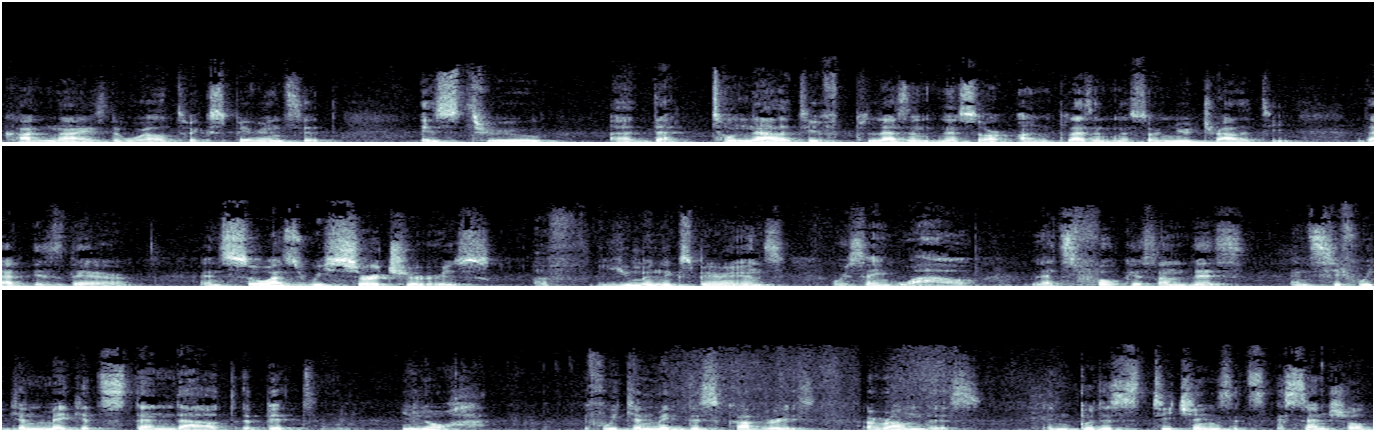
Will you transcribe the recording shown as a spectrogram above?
cognize the world, to experience it, is through uh, that tonality of pleasantness or unpleasantness or neutrality that is there. And so, as researchers of human experience, we're saying, wow, let's focus on this and see if we can make it stand out a bit. You know, if we can make discoveries around this in Buddhist teachings, it's essential.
